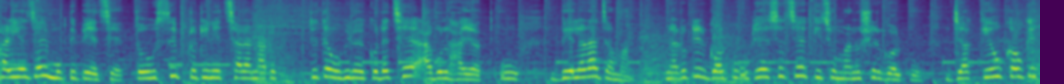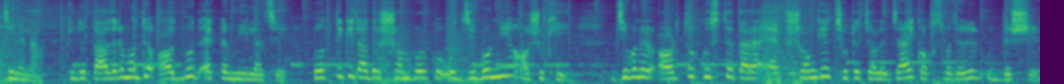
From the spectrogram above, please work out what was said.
হারিয়ে যায় মুক্তি পেয়েছে। তৌসিফ টটিনি ছাড়া নাটকটিতে অভিনয় করেছে আবুল হায়াত ও দেলারা জামান। নাটকটির গল্প উঠে এসেছে কিছু মানুষের গল্প, যা কেউ কাউকে চেনে না, কিন্তু তাদের মধ্যে অদ্ভুত একটা মিল আছে। প্রত্যেকেই তাদের সম্পর্ক ও জীবন নিয়ে অসুখী। জীবনের অর্থ খুঁজতে তারা একসঙ্গে ছুটে চলে যায় কক্সবাজারের উদ্দেশ্যে।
